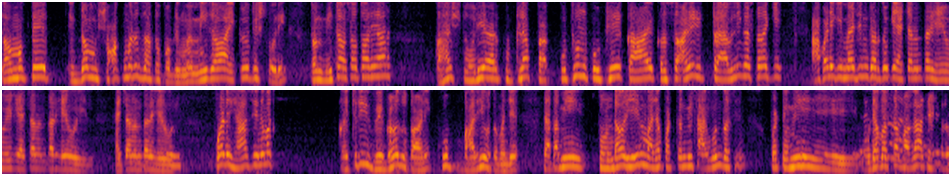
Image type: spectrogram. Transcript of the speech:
तेव्हा मग ते एकदम शॉक मध्येच जातो पब्लिक मग मी जेव्हा ऐकली होती स्टोरी तर मी तर असं होतो अरे यार काय स्टोरी यार? कुठल्या प्र- कुठून कुठे काय कसं? आणि ट्रॅव्हलिंग असतं ना की आपण एक इमॅजिन करतो की याच्यानंतर हे होईल याच्यानंतर हे होईल ह्याच्यानंतर हे होईल. पण ह्या सिनेमात काहीतरी वेगळंच होतं आणि खूप भारी होतं. म्हणजे ते आता मी तोंडावर येईल माझ्या पटकन मी सांगून बसेन. पण तुम्ही उद्यापासून बघा थिएटर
